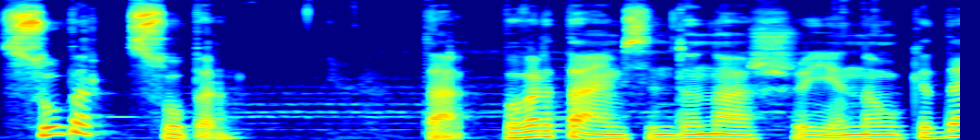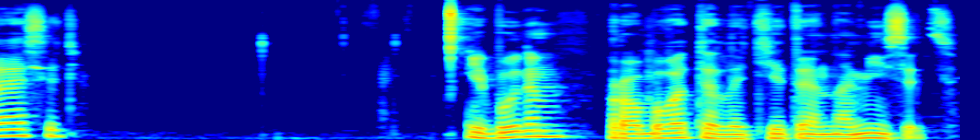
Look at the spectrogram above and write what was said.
Супер, супер. Так, повертаємося до нашої науки 10. І будемо пробувати летіти на місяць.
